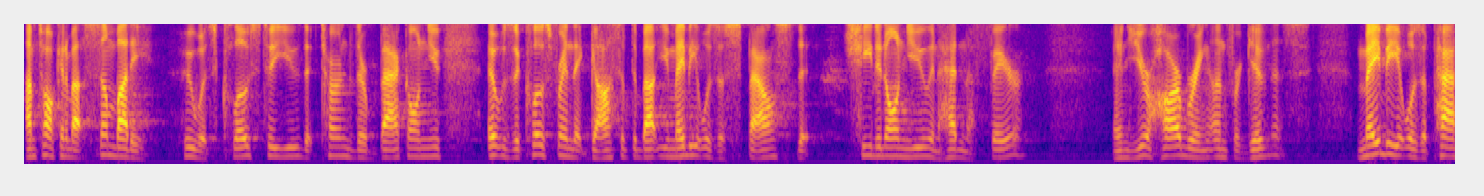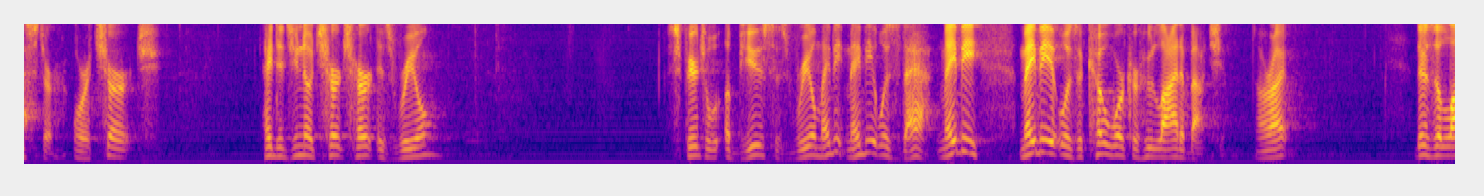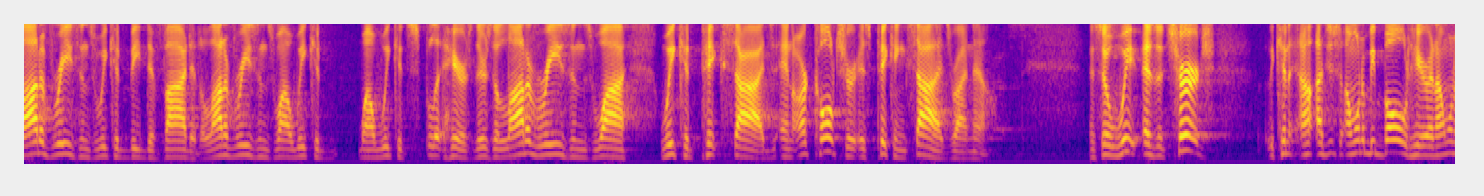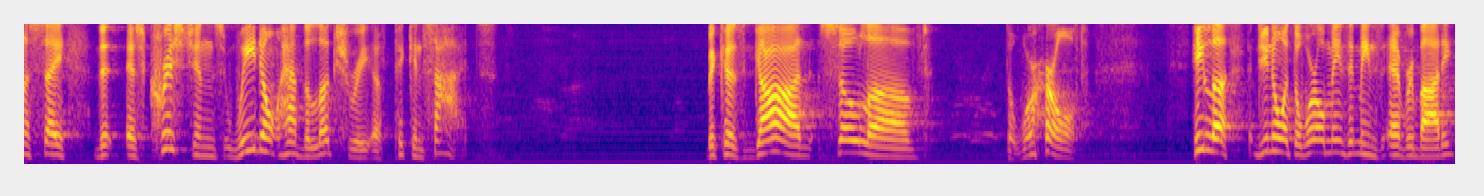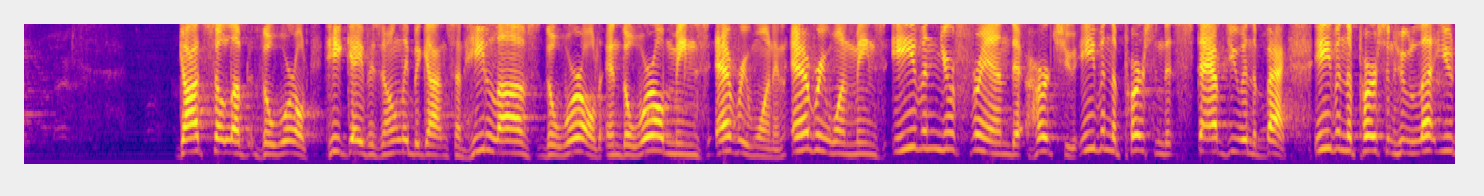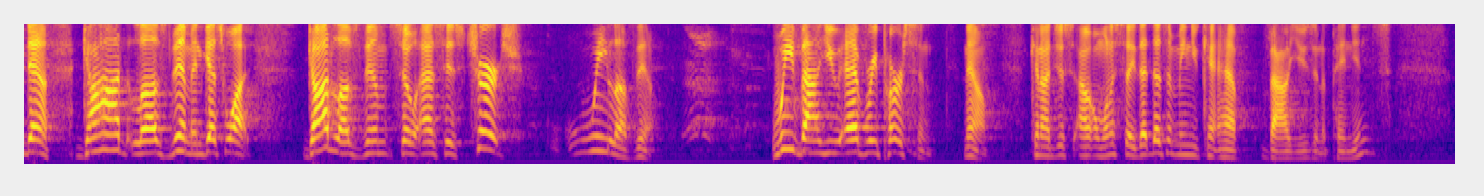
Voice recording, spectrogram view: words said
I'm talking about somebody who was close to you that turned their back on you. It was a close friend that gossiped about you. Maybe it was a spouse that cheated on you and had an affair, and you're harboring unforgiveness. Maybe it was a pastor or a church. Hey, did you know church hurt is real? Spiritual abuse is real. Maybe, maybe it was that. Maybe, maybe it was a coworker who lied about you. All right? There's a lot of reasons we could be divided, a lot of reasons why we could why we could split hairs. There's a lot of reasons why we could pick sides, and our culture is picking sides right now. And so, we, as a church, can, I just I want to be bold here, and I want to say that as Christians, we don't have the luxury of picking sides because God so loved the world. He loved. Do you know what the world means? It means everybody. God so loved the world, He gave His only begotten Son. He loves the world, and the world means everyone, and everyone means even your friend that hurt you, even the person that stabbed you in the back, even the person who let you down. God loves them, and guess what? God loves them, so as His church, we love them. We value every person. Now, can I just, I want to say that doesn't mean you can't have values and opinions.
